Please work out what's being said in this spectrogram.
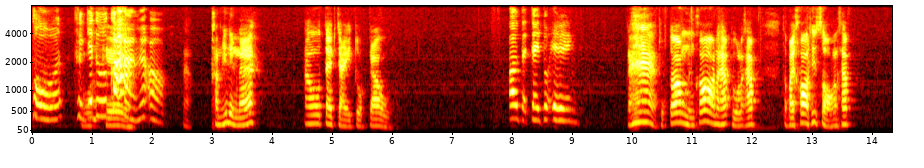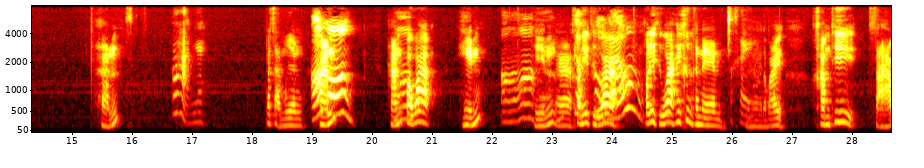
โหถึงจะดูโอเค ก็อ่านไม่ออกคำที่หนึ่งนะ เอาแต่ใจตัวเก่าเอา แต่ใจตัวเองอ่าถูกต้องหนึ่งข้อนะครับ ถูกแล้วครับ ต่อไปข้อที่สองนะครับ หัน ก็หันไงภาษาเมือง อ๋อหัมองหันมองแปลว่า เห็น อ๋อเห็นอ่าเกืข้ออบนี้ถือถูกว่าแล้วข้อนี้ถือว่าให้ครึ่งคะแนนโอเคอ่าต่อไปคำที่สาม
